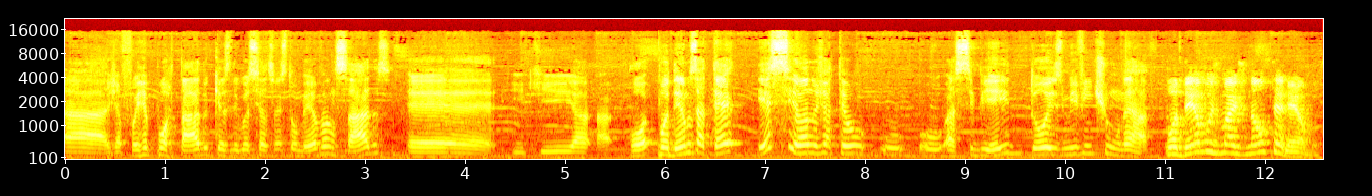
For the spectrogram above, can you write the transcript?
a- a- já foi reportado que as negociações estão bem avançadas é, e que a- a- po- podemos até esse ano já ter o, o- o- a CBA 2021, né, Rafa? Podemos, mas não teremos.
